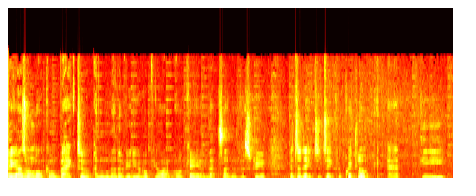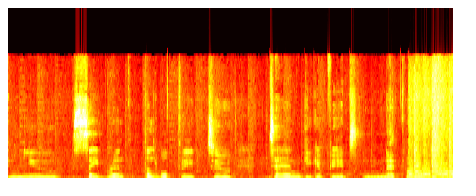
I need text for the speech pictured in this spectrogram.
Hey guys and welcome back to another video, hope you are okay on that side of the screen and today to take a quick look at the new Sabrent Thunderbolt 3 to 10 gigabit network.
